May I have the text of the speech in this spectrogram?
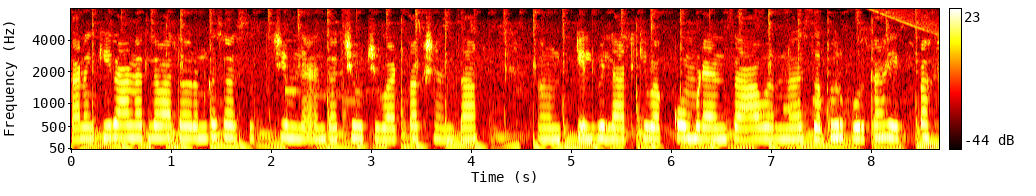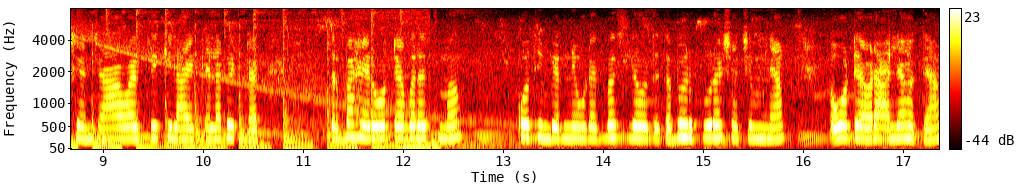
कारण की रानातलं वातावरण कसं असतं चिमण्यांचा चिवचिवाट पक्ष्यांचा किलबिलाट किंवा कोंबड्यांचं आवरणं असं भरपूर काही पक्ष्यांचे आवाज देखील ऐकायला भेटतात. तर बाहेर ओट्यावरच मग कोथिंबीर निवडत बसले होते. तर भरपूर अशा चिमण्या ओट्यावर आल्या होत्या.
